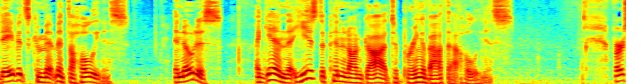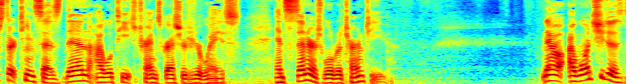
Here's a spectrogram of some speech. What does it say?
David's commitment to holiness. And notice, again, that he is dependent on God to bring about that holiness. Verse 13 says, Then I will teach transgressors your ways, and sinners will return to you. Now, I want you to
